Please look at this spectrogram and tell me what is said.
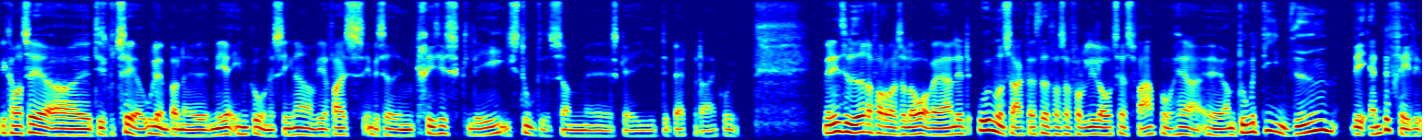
Vi kommer til at øh, diskutere ulemperne mere indgående senere, og vi har faktisk inviteret en kritisk læge i studiet, som øh, skal i debat med dig, Gry. Men indtil videre, der får du altså lov at være lidt udmodsagt, og i stedet for så får du lige lov til at svare på her, øh, om du med din viden vil anbefale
